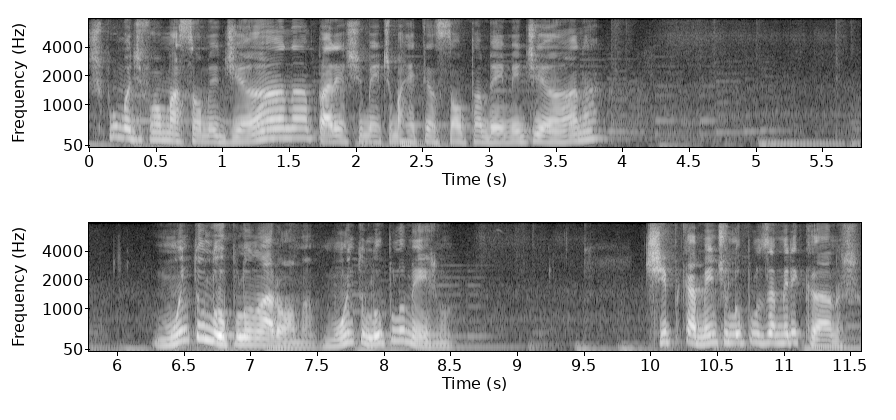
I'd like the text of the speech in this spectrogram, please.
Espuma de formação mediana, aparentemente uma retenção também mediana. Muito lúpulo no aroma, muito lúpulo mesmo. Tipicamente lúpulos americanos.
